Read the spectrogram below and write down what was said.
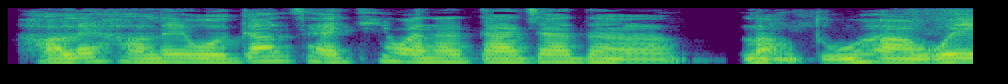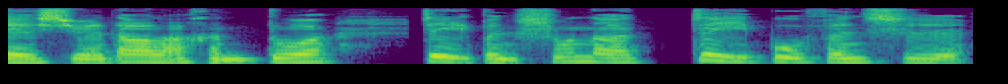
好嘞，好嘞，我刚才听完了大家的朗读哈，我也学到了很多。这本书呢，这一部分是。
